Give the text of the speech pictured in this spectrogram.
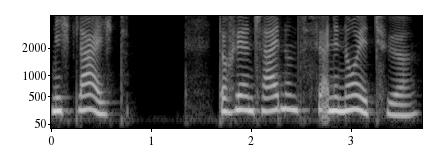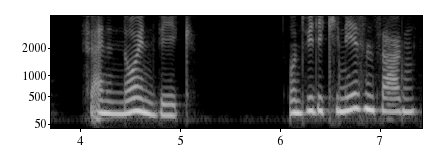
nicht leicht. Doch wir entscheiden uns für eine neue Tür, für einen neuen Weg. Und wie die Chinesen sagen,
